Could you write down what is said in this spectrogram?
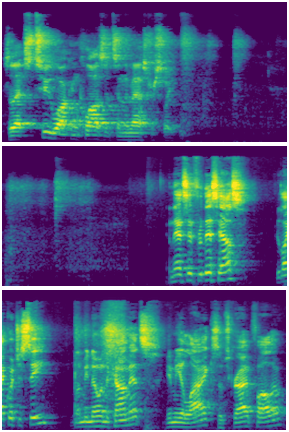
So that's two walk-in closets in the master suite. And that's it for this house. If you like what you see, let me know in the comments. Give me a like, subscribe, follow.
